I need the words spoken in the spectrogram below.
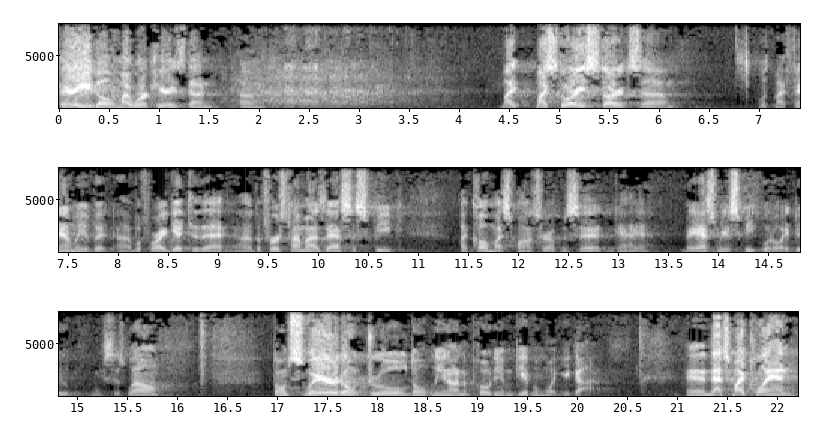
there you go. My work here is done. Um, my my story starts um, with my family, but uh, before I get to that, uh, the first time I was asked to speak, I called my sponsor up and said, "They asked me to speak. What do I do?" And he says, "Well, don't swear, don't drool, don't lean on the podium. Give them what you got." And that's my plan.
